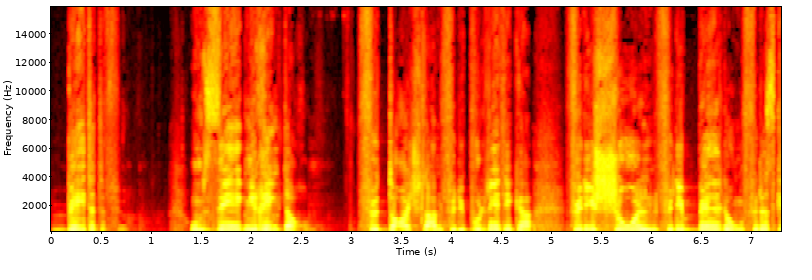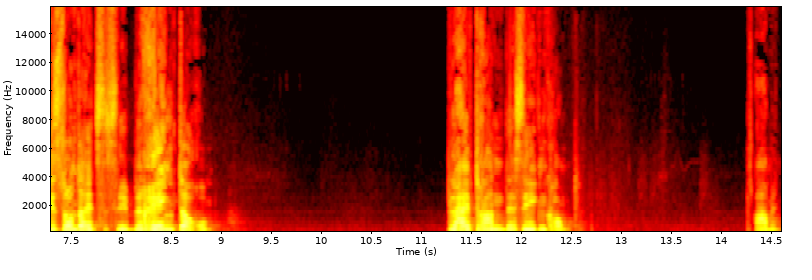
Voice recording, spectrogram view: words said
Betet dafür. Um Segen ringt darum. Für Deutschland, für die Politiker, für die Schulen, für die Bildung, für das Gesundheitssystem. Ringt darum. Bleibt dran, der Segen kommt. Amen.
